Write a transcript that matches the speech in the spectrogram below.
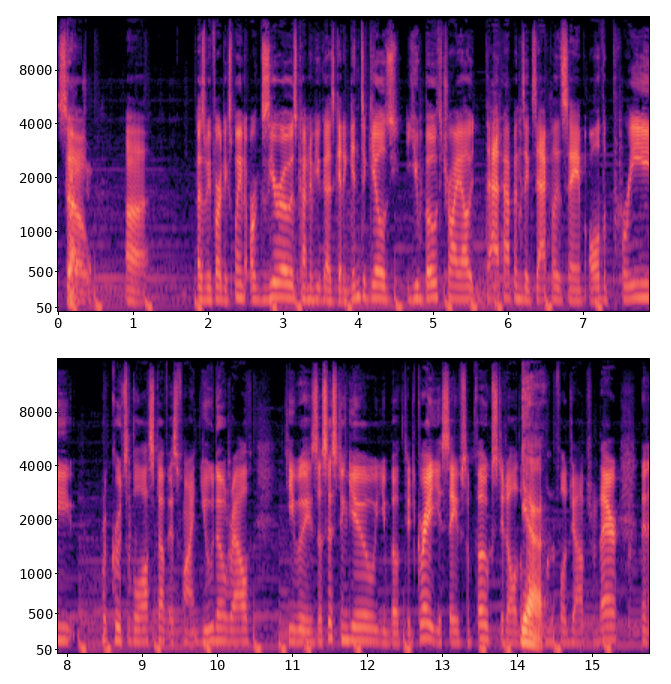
So, uh, as we've already explained, Arc Zero is kind of you guys getting into guilds. You both try out. That happens exactly the same. All the pre recruits of the lost stuff is fine. You know Ralph. He was assisting you. You both did great. You saved some folks. Did all the Yeah. wonderful jobs from there. Then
